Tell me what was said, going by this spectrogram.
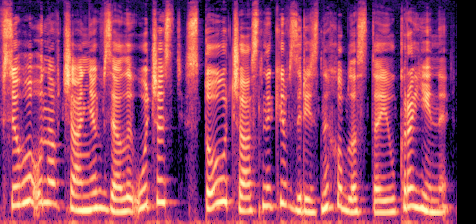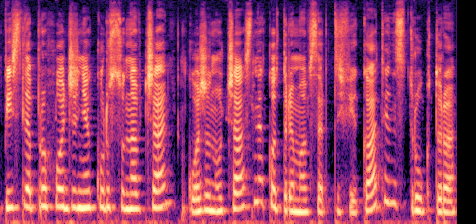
Всього у навчаннях взяли участь 100 учасників з різних областей України. Після проходження курсу навчань кожен учасник отримав сертифікат інструктора,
